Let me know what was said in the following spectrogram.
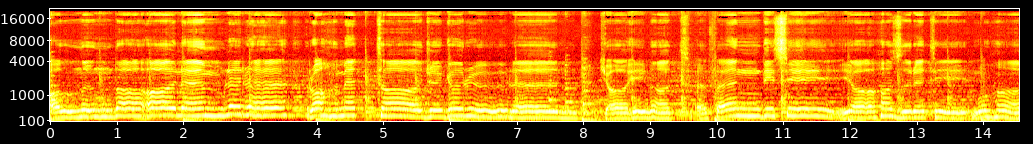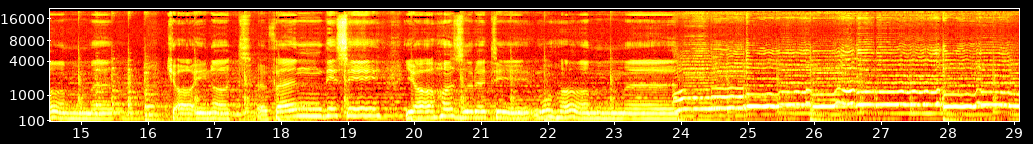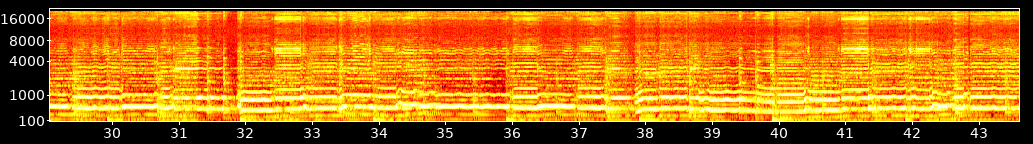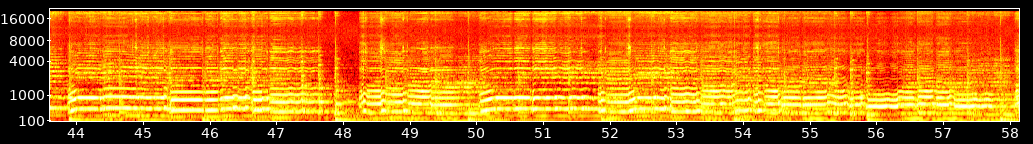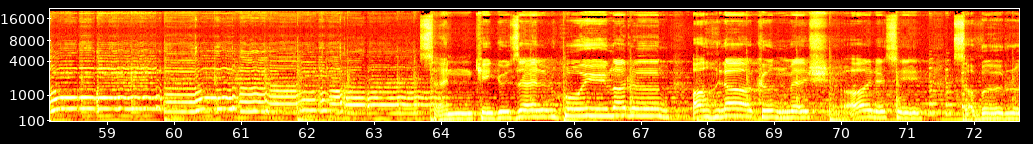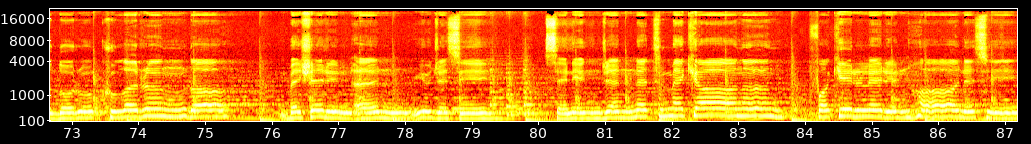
Alnında alemlere rahmet tacı görülen Kainat efendisi ya Hazreti Muhammed. Kainat efendisi ya Hazreti Muhammed meşalesi Sabır doruklarında Beşerin en yücesi Senin cennet mekanın Fakirlerin hanesi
